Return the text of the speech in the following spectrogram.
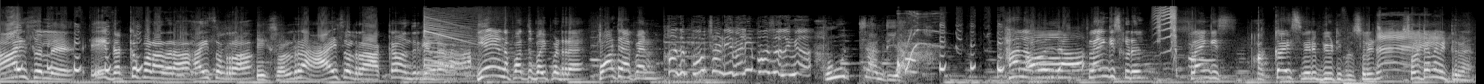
ஹாய் சொல்லு. ஏய் வெக்கப்படாதடா. ஹாய் சொல்றா. ஏய் சொல்றா. ஹாய் சொல்றா. அக்கா வந்திருக்கேன்டா. ஏன் என்ன பார்த்து பயப்படுற? வாட் ஹேப்பன் அந்த பூச்சாண்டியை வெளிய போக சொல்லுங்க. பூச்சாண்டியா? ஹலோ ஃப்ளைங் கிஸ் கொடு ஃப்ளைங் கிஸ் அக்கா இஸ் வெரி பியூட்டிஃபுல் சொல்லிட்டு சொல்லிட்டானே விட்டுருவேன்.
